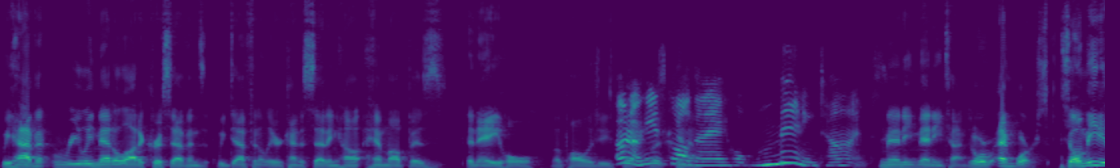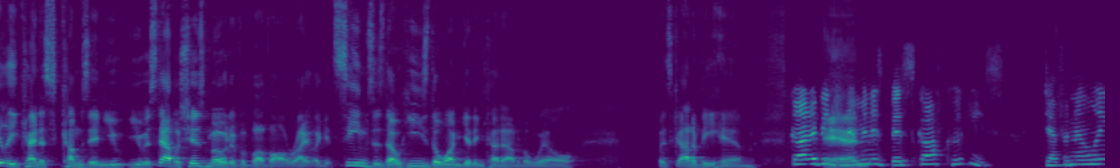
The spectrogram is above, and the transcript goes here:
we haven't really met a lot of Chris Evans. We definitely are kind of setting him up as an a hole. Apologies. Oh but- no, he's but, you called know. an a-hole many times. many many times or and worse so immediately kind of comes in you you establish his motive above all right like it seems as though he's the one getting cut out of the will it's got to be him It's gotta be him And- and his Biscoff cookies. Definitely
